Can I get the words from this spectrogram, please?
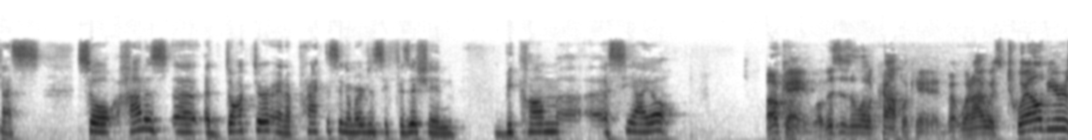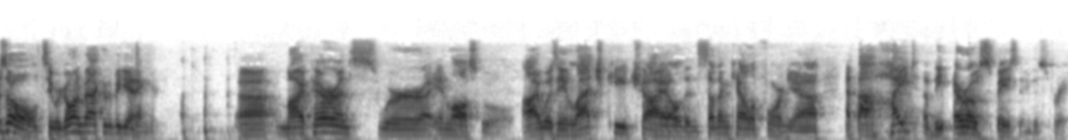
Yes. So, how does uh, a doctor and a practicing emergency physician become a CIO? Okay, well, this is a little complicated, but when I was 12 years old, see, we're going back to the beginning. Uh, my parents were in law school. I was a latchkey child in Southern California at the height of the aerospace industry.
